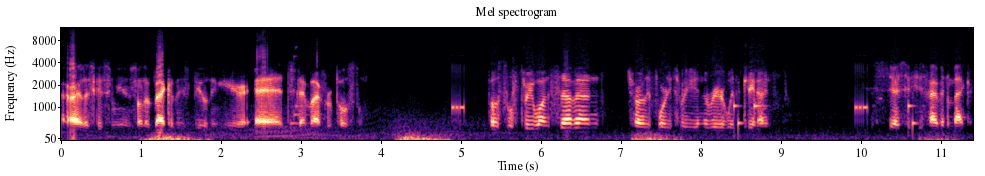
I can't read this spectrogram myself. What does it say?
Alright, let's get some units on the back of this building here and stand by for postal. Postal 317, Charlie 43 in the rear with K9. CR65 in the back.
